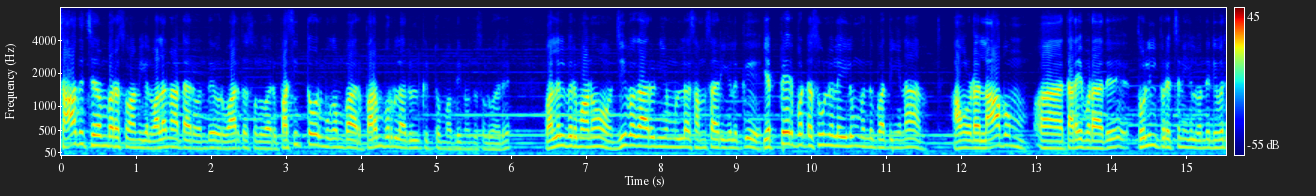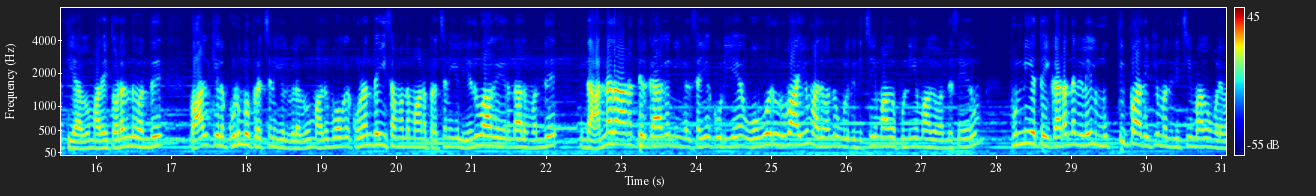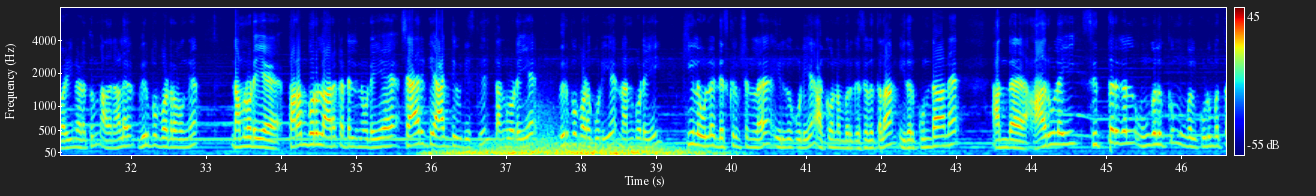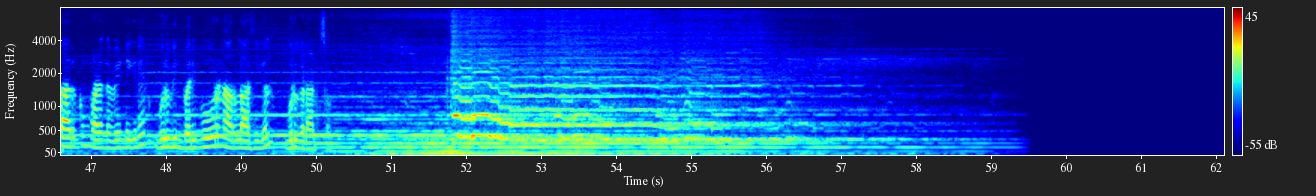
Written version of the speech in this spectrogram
சாது சிதம்பர சுவாமிகள் வளநாட்டார் வந்து ஒரு வார்த்தை சொல்லுவார் பசித்தோர் முகம்பார் பரம்பொருள் அருள் கிட்டும் அப்படின்னு வந்து சொல்லுவார். வள்ளல் பெருமானும் ஜீவகாருண்யம் உள்ள சம்சாரிகளுக்கு எப்பேற்பட்ட சூழ்நிலையிலும் வந்து பார்த்தீங்கன்னா அவங்களோட லாபம் தடைபடாது. தொழில் பிரச்சனைகள் வந்து நிவர்த்தியாகும். அதை தொடர்ந்து வந்து வாழ்க்கையில குடும்ப பிரச்சனைகள் விலகும். அதுபோக குழந்தை சம்பந்தமான பிரச்சனைகள் எதுவாக இருந்தாலும் வந்து இந்த அன்னதானத்திற்காக நீங்கள் செய்யக்கூடிய ஒவ்வொரு ரூபாயும் அது வந்து உங்களுக்கு நிச்சயமாக புண்ணியமாக வந்து சேரும். புண்ணியத்தை கடந்த நிலையில் முக்தி பாதைக்கும் அது நிச்சயமாக உங்களை வழிநடத்தும் அதனால விருப்பப்படுறவங்க நம்மளுடைய பரம்பொருள் அறக்கட்டளினுடைய சேரிட்டி ஆக்டிவிட்டீஸ்க்கு தங்களுடைய விருப்பப்படக்கூடிய நன்கொடையை கீழே உள்ள டெஸ்கிரிப்ஷன்ல இருக்கக்கூடிய அக்கௌண்ட் நம்பருக்கு செலுத்தலாம். இதற்குண்டான அந்த அருளை சித்தர்கள் உங்களுக்கும் உங்கள் குடும்பத்தாருக்கும் வழங்க வேண்டுகிறேன். குருவின் பரிபூர்ண அருளாசிகள் குரு கடாட்சம்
